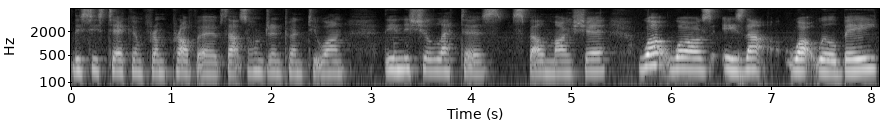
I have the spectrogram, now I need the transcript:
This is taken from Proverbs, that's 121. The initial letters spell Moshe. What was is that what will be.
